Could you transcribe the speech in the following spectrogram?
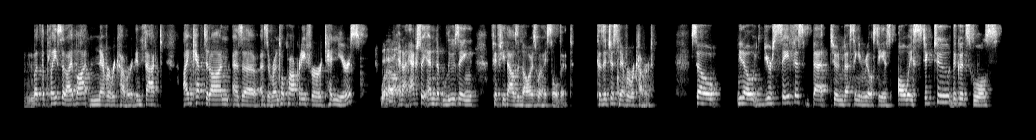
Mhm. But the place that I bought never recovered. In fact, I kept it on as a as a rental property for 10 years Wow. and I actually ended up losing fifty thousand dollars when I sold it because it just never recovered. So you know your safest bet to investing in real estate is always stick to the good schools,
